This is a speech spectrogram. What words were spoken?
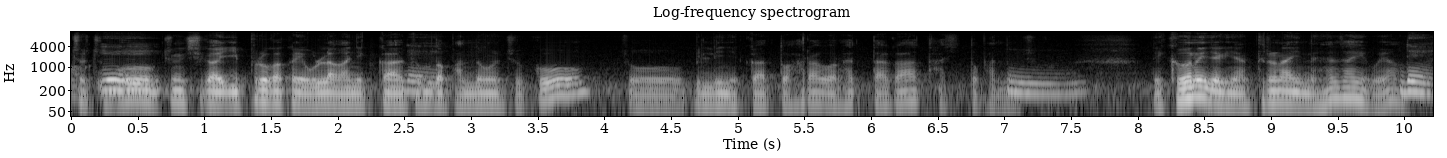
그렇죠. 예. 중국 증시가 2% 가까이 올라가니까 네. 좀더 반등을 주고 좀 밀리니까 또 하락을 했다가 다시 또 반등 주고. 음, 네, 그거는 이제 그냥 드러나 있는 현상이고요. 네.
